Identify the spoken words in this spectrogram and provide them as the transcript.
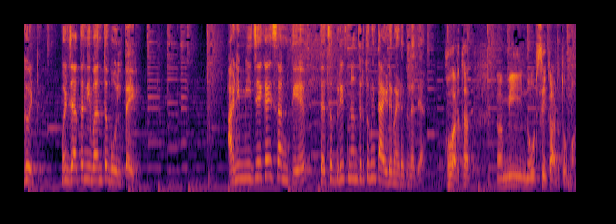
गुड. म्हणजे आता निवांत बोलता येईल. आणि मी जे काही सांगतेय त्याचं ब्रीफ नंतर तुम्ही तायडे मॅडमला द्या. हो अर्थात मी नोट्सही काढतो मग.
